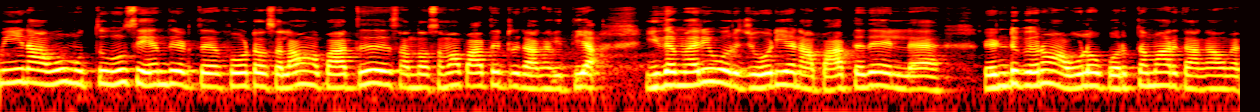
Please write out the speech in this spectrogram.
மீனாவும் முத்துவும் சேர்ந்து எடுத்த ஃபோட்டோஸ் எல்லாம் அவங்க பார்த்து சந்தோஷமாக பார்த்துட்ருக்காங்க வித்யா. இதை மாதிரி ஒரு ஜோடியை நான் பார்த்ததே இல்லை. ரெண்டு பேரும் அவ்வளோ பொருத்தமாக இருக்காங்க. அவங்க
